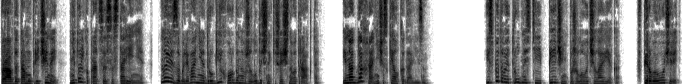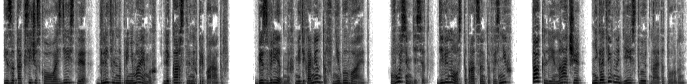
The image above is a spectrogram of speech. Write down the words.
Правда, тому причиной не только процессы старения, но и заболевания других органов желудочно-кишечного тракта, иногда хронический алкоголизм. Испытывает трудности печень пожилого человека, в первую очередь из-за токсического воздействия длительно принимаемых лекарственных препаратов. Безвредных медикаментов не бывает. 80-90% из них так или иначе негативно действуют на этот орган.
